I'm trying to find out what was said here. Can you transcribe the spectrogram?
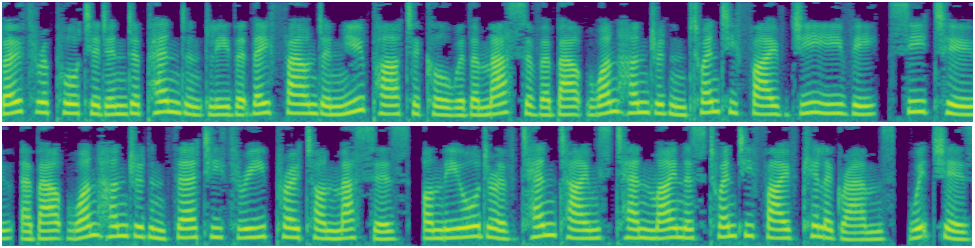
both reported independently that they found a new new particle with a mass of about 125 GeV, C2 about 133 proton masses, on the order of 10 times 10^-25 kilograms, which is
